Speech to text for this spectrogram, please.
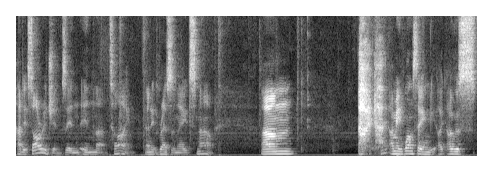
had its origins in, in that time, and it resonates now. Um, I mean, one thing I, I was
